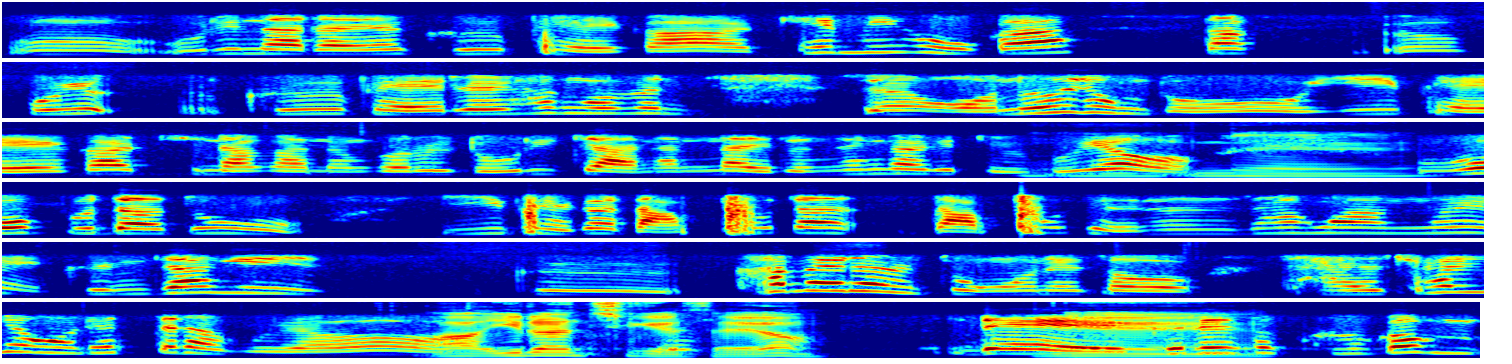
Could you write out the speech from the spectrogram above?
어, 우리나라의 그 배가 케미호가 딱 어, 보여 그 배를 한 거면 어느 정도 이 배가 지나가는 거를 노리지 않았나 이런 생각이 들고요. 음, 네, 무엇보다도 이 배가 납포다 납포되는 상황을 굉장히 그 카메라를 동원해서 잘 촬영을 했더라고요. 아 이란 측에서요. 네, 네. 그래서 그건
